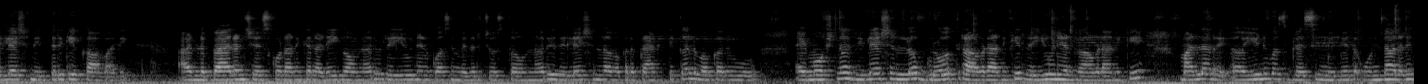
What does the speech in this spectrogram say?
రిలేషన్ ఇద్దరికీ కావాలి. అండ్ పేరెంట్స్ చేసుకోవడానికి రెడీగా ఉన్నారు. రీయూనియన్ కోసం ఎదురు చూస్తూ ఉన్నారు. ఈ రిలేషన్లో ఒకరు ప్రాక్టికల్ ఒకరు ఎమోషనల్. రిలేషన్లో గ్రోత్ రావడానికి రీయూనియన్ రావడానికి మళ్ళీ యూనివర్స్ బ్లెస్సింగ్ మీ మీద ఉండాలని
